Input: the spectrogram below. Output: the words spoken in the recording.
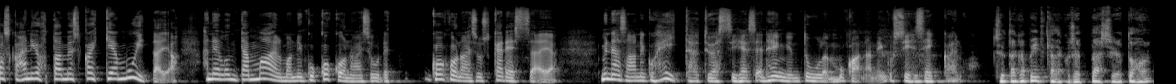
koska hän johtaa myös kaikkia muita ja hänellä on tämän maailman niin kuin kokonaisuudet, kokonaisuus kädessään ja minä saan niin kuin heittäytyä siihen sen hengen tuulen mukana niin kuin siihen seikkailuun. Se on aika pitkällä, kun sä et päässyt jo tuohon,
